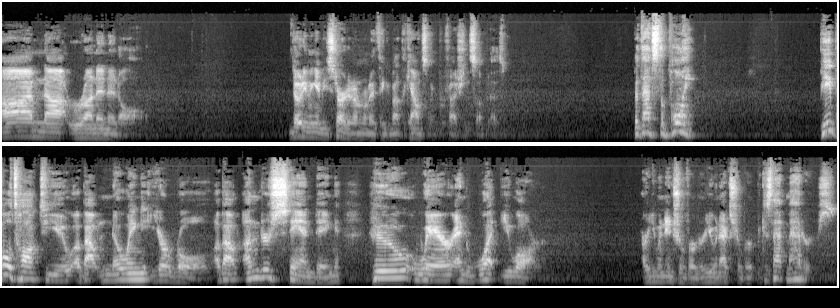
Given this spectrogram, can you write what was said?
I'm not running at all. Don't even get me started on what I think about the counseling profession sometimes. But that's the point. People talk to you about knowing your role, about understanding who, where, and what you are. Are you an introvert? Are you an extrovert? Because that matters.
